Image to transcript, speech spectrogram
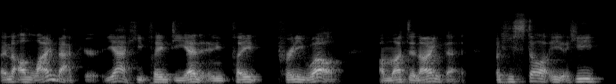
a linebacker yeah he played DN and he played pretty well I'm not denying that but he's still he, he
